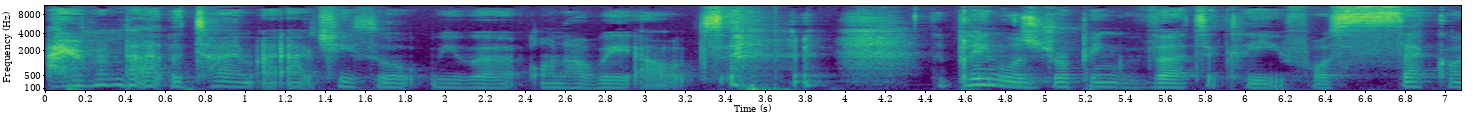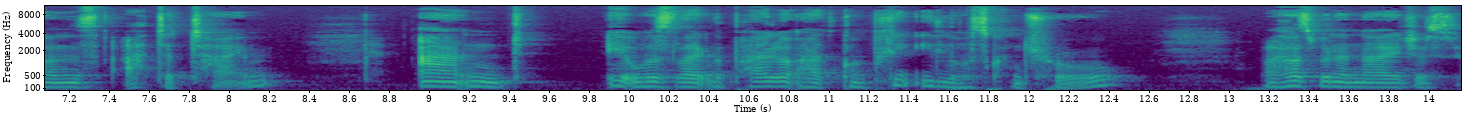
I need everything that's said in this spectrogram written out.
I remember at the time I actually thought we were on our way out. the plane was dropping vertically for seconds at a time, and it was like the pilot had completely lost control. My husband and I just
